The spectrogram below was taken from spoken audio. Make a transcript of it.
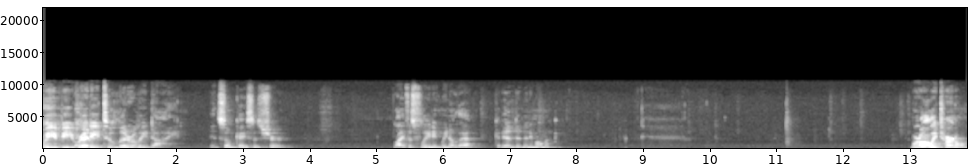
we be ready to literally die? In some cases, sure. Life is fleeting. We know that. Could end at any moment. We're all eternal.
